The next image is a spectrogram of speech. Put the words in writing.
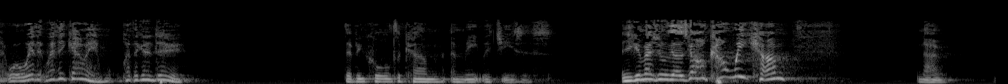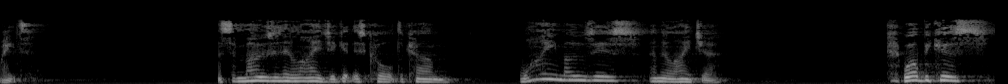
Uh, well, where, where are they going? What are they going to do? They've been called to come and meet with Jesus. And you can imagine all the others go, oh, can't we come? No, wait. And so Moses and Elijah get this call to come. Why Moses and Elijah? Well, because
